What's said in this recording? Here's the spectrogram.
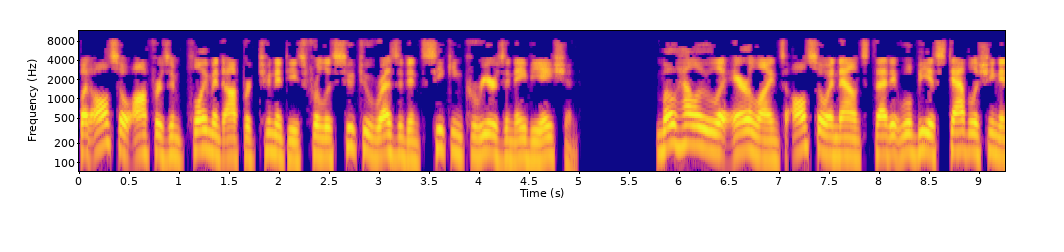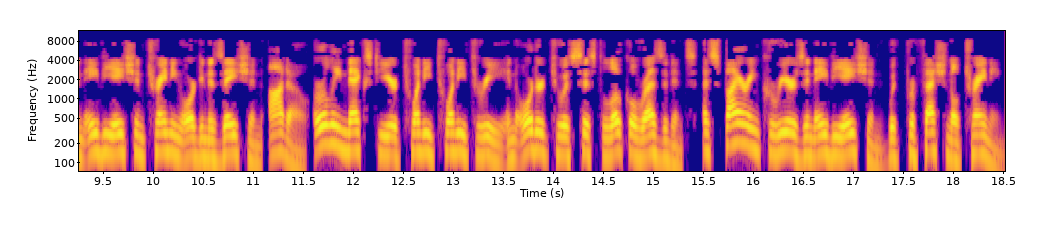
but also offers employment opportunities for Lesotho residents seeking careers in aviation. Mohalula Airlines also announced that it will be establishing an aviation training organization AATO, early next year 2023 in order to assist local residents, aspiring careers in aviation, with professional training.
